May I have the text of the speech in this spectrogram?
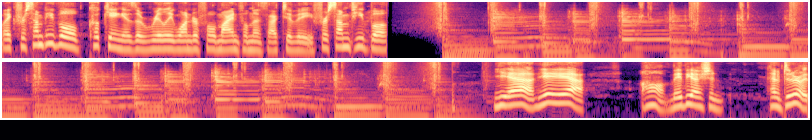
Like for some people, cooking is a really wonderful mindfulness activity. For some people, Yeah, yeah, yeah. Oh, maybe I should have dinner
